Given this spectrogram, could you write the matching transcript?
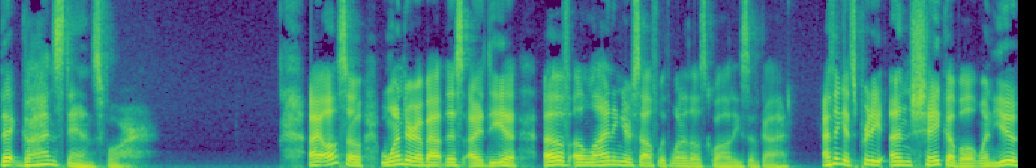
that God stands for. I also wonder about this idea of aligning yourself with one of those qualities of God. I think it's pretty unshakable when you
